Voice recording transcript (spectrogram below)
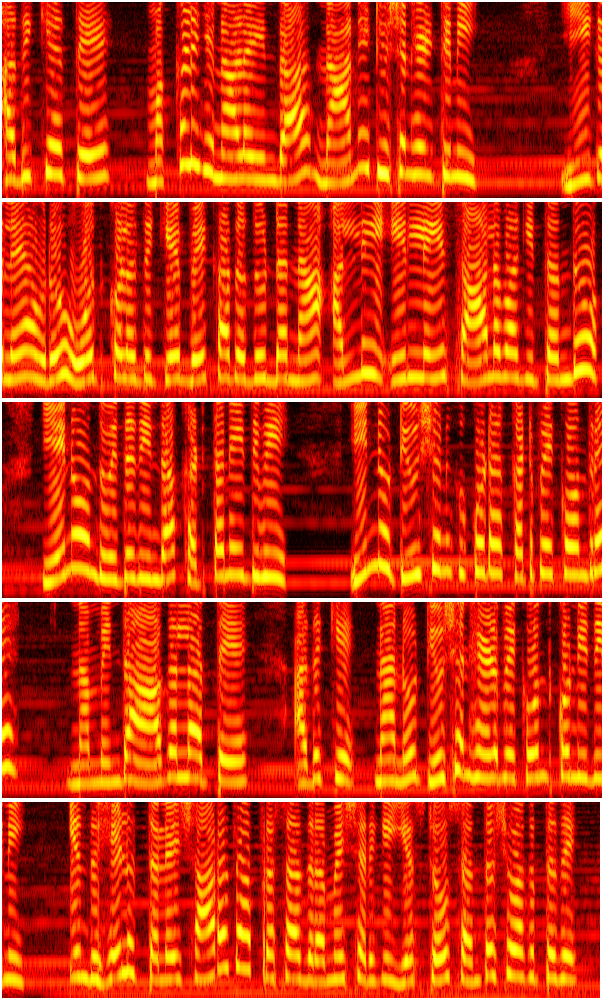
ಅದಕ್ಕೆ ಅತ್ತೆ, ಮಕ್ಕಳಿಗೆ ನಾಳೆಯಿಂದ ನಾನೇ ಟ್ಯೂಷನ್ ಹೇಳ್ತೀನಿ. ಈಗಲೇ ಅವರು ಓದ್ಕೊಳ್ಳೋದಕ್ಕೆ ಬೇಕಾದ ದುಡ್ಡನ್ನ ಅಲ್ಲಿ ಇಲ್ಲಿ ಸಾಲವಾಗಿ ತಂದು ಏನೋ ಒಂದು ವಿಧದಿಂದ ಕಟ್ತಾನೆ ಇದ್ದೀವಿ. ಇನ್ನು ಟ್ಯೂಷನ್ಗೂ ಕೂಡ ಕಟ್ಟಬೇಕು ಅಂದ್ರೆ ನಮ್ಮಿಂದ ಆಗಲ್ಲ ಅತ್ತೆ. ಅದಕ್ಕೆ ನಾನು ಟ್ಯೂಷನ್ ಹೇಳಬೇಕು ಅಂದ್ಕೊಂಡಿದ್ದೀನಿ. ಎಂದು ಹೇಳುತ್ತಲೇ ಶಾರದಾ ಪ್ರಸಾದ್ ರಮೇಶರಿಗೆ ಎಷ್ಟೋ ಸಂತೋಷವಾಗುತ್ತದೆ.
